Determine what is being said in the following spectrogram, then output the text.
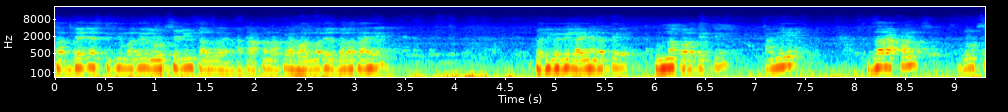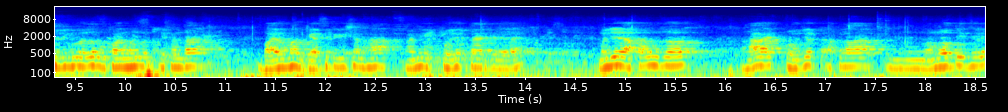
सध्याच्या स्थितीमध्ये लोड शेडिंग चालू आहे आता आपण आपल्या हॉलमध्येच बघत आहे. कधी कधी लाईन जाते पुन्हा परत येते. आणि जर आपण लोड शेडिंगवर जर उपाय म्हणून एखादा बायोमास गॅसिफिकेशन हा आम्ही एक प्रोजेक्ट तयार केलेला आहे. म्हणजे आपण जर हा एक प्रोजेक्ट आपला अमरावती जे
